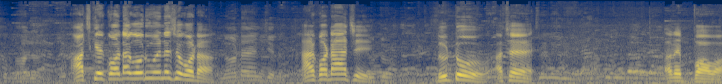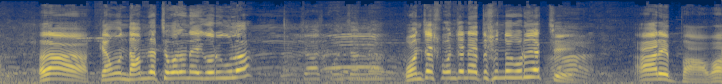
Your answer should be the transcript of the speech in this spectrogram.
খুব ভালো। আজকে কটা গরু এনেছো কটা? আর কটা আছে? দুটো। আচ্ছা। আরে বাবা। দাদা কেমন দাম যাচ্ছে বলো না এই গরুগুলো? পঞ্চাশ পঞ্চান্ন। এত সুন্দর গরু যাচ্ছে? আরে বাবা।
